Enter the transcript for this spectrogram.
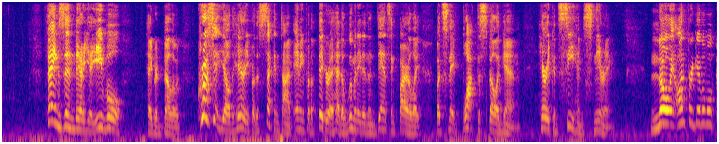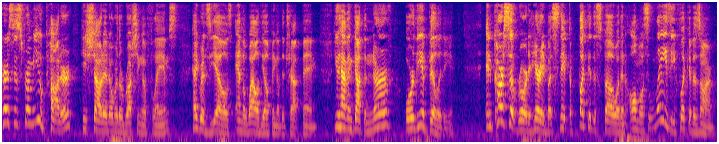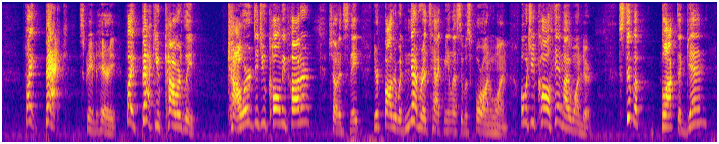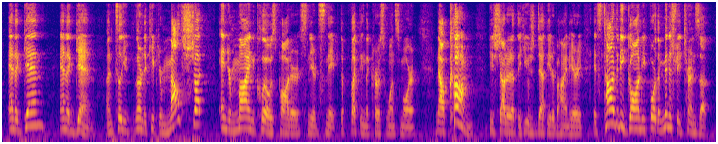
Fangs in there, you evil! Hagrid bellowed. Cruciate! yelled Harry for the second time, aiming for the figure ahead illuminated in the dancing firelight, but Snape blocked the spell again. Harry could see him sneering. No unforgivable curses from you, Potter! he shouted over the rushing of flames. Hagrid's yells and the wild yelping of the trapped Fang. You haven't got the nerve or the ability. And Incarcerate roared Harry, but Snape deflected the spell with an almost lazy flick of his arm. Fight back! screamed Harry. Fight back, you cowardly! Coward, did you call me, Potter? shouted Snape. Your father would never attack me unless it was four on one. What would you call him, I wonder? Stupa blocked again and again and again until you learn to keep your mouth shut and your mind closed, Potter, sneered Snape, deflecting the curse once more. Now come! he shouted at the huge Death Eater behind Harry. It's time to be gone before the ministry turns up.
